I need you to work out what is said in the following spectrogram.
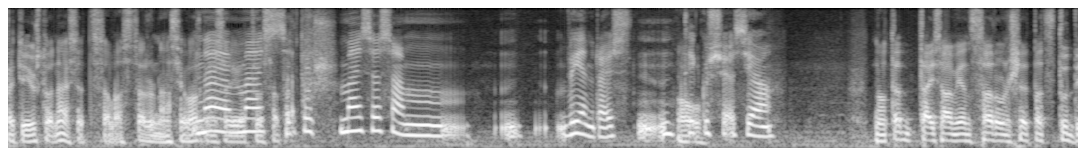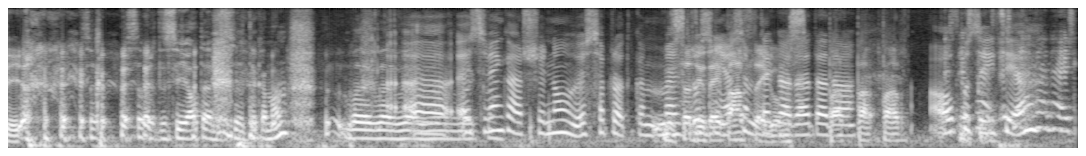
Bet jūs to nesat savā sarunā jau organizējot. Mēs esam vienreiz tikušies. Jā. Nu, tad taisām vienu sarunu šeit pat studijā. tas ir jautājums tā man? Vai, vai, vai, vai? Es vienkārši, nu, es saprotu, ka mēs esam tādā, tādā par, par, opozīcijā. Es, nē, nē, es,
